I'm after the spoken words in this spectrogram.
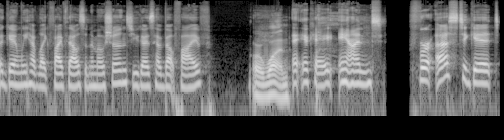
again, we have like 5,000 emotions. You guys have about five. or one. Okay. And for us to get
